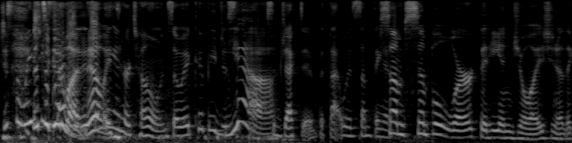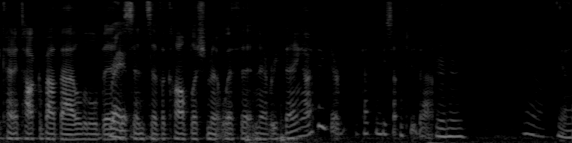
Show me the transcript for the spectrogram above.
just the way that's a good one. It, it's no, something in her tone, so it could be just yeah. subjective. But that was something. Some simple work that he enjoys. You know, they kind of talk about that a little bit, right. a sense of accomplishment with it and everything. I think there that could be something to that. Mm-hmm. Yeah. Yeah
